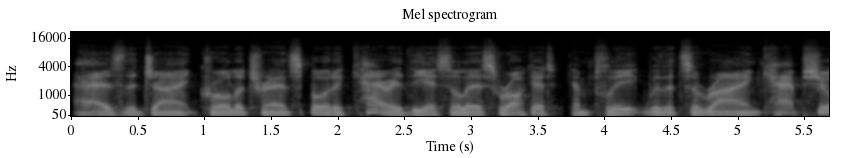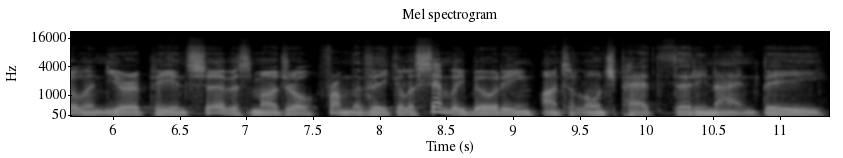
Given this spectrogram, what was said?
as the giant crawler transporter carried the SLS rocket, complete with its Orion capsule and European service module, from the vehicle assembly building onto Launch Pad 39B.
